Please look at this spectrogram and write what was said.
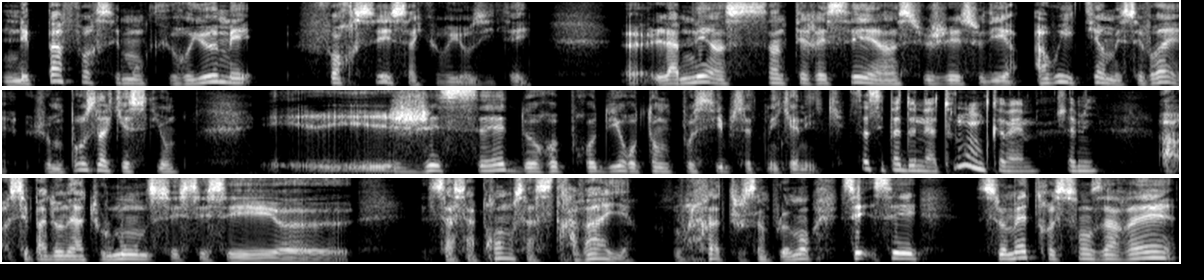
n'est pas forcément curieux, mais forcer sa curiosité. Euh, l'amener à s'intéresser à un sujet, se dire Ah oui, tiens, mais c'est vrai, je me pose la question. J'essaie de reproduire autant que possible cette mécanique. Ça, c'est pas donné à tout le monde quand même, Jamie. Ah, c'est pas donné à tout le monde, c'est, euh, ça s'apprend, ça se travaille, voilà, tout simplement. C'est, se mettre sans arrêt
